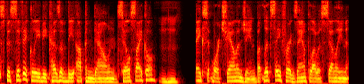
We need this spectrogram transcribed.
specifically because of the up and down sales cycle, mm-hmm. makes it more challenging. But let's say, for example, I was selling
